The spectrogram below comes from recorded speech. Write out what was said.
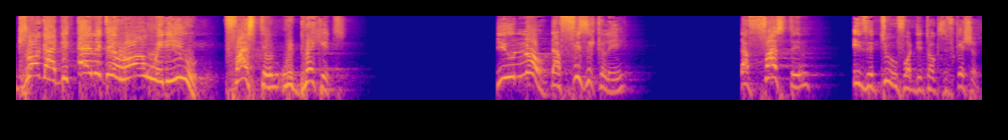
drug addict, anything wrong with you, fasting will break it. You know that physically, that fasting is a tool for detoxification.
